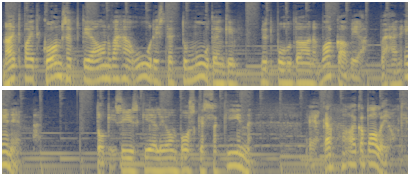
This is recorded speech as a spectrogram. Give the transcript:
Nightbite-konseptia on vähän uudistettu muutenkin, nyt puhutaan vakavia vähän enemmän. Toki siis kieli on poskessakin, ehkä aika paljonkin.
